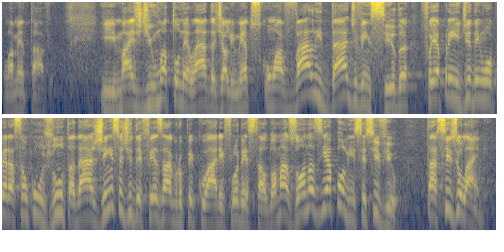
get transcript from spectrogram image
Lamentável. E mais de uma tonelada de alimentos com a validade vencida foi apreendida em uma operação conjunta da Agência de Defesa Agropecuária e Florestal do Amazonas e a Polícia Civil. Tarcísio Laine.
